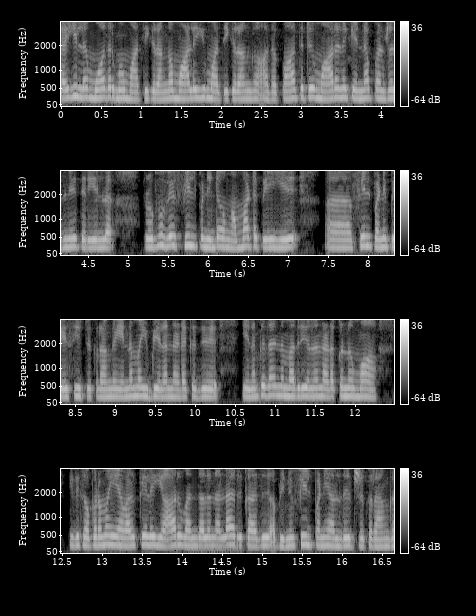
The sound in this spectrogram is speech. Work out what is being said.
கையில் மோதிரமும் மாற்றிக்கிறாங்க மாலையும் மாற்றிக்கிறாங்க அதை பார்த்துட்டு மாறனுக்கு என்ன பண்ணுறதுனே தெரியல. ரொம்பவே ஃபீல் பண்ணிட்டு அவங்க அம்மாட்ட போய் ஃபீல் பண்ணி பேசிகிட்டு இருக்கிறாங்க. என்னம்மா இப்படியெல்லாம் நடக்குது? எனக்கு தான் இந்த மாதிரியெல்லாம் நடக்கணுமா? இதுக்கப்புறமா என் வாழ்க்கையில் யார் வந்தாலும் நல்லா இருக்காது அப்படின்னு ஃபீல் பண்ணி அழுதுகிட்ருக்குறாங்க இருக்கிறாங்க.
